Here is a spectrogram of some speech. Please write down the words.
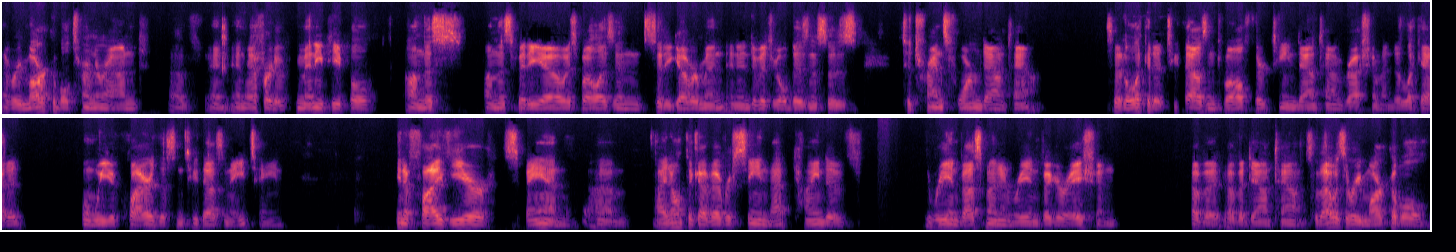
a remarkable turnaround of an, effort of many people on this, on this video, as well as in city government and individual businesses to transform downtown. So to look at a 2012, 13 downtown Gresham and to look at it when we acquired this in 2018. In a five-year span, um, I don't think I've ever seen that kind of reinvestment and reinvigoration of a, of a downtown. So that was a remarkable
